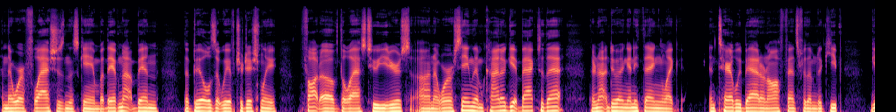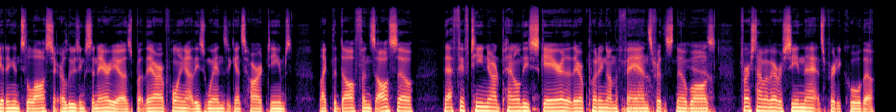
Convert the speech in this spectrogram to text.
and there were flashes in this game, but they have not been the Bills that we have traditionally thought of the last two years. Uh, and we're seeing them kind of get back to that. They're not doing anything like and terribly bad on offense for them to keep getting into loss or losing scenarios, but they are pulling out these wins against hard teams like the Dolphins. Also, that 15 yard penalty scare that they were putting on the fans Yeah. for the snowballs. First time I've ever seen that. It's pretty cool though.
